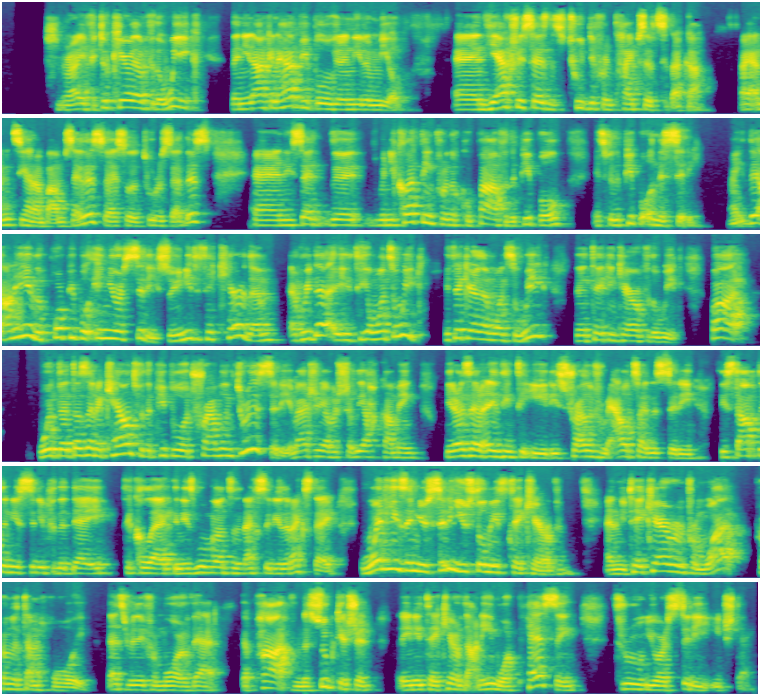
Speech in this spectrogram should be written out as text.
right? If you took care of them for the week, then you're not going to have people who are going to need a meal. And he actually says there's two different types of tzedakah. I didn't see HaRambam say this. I saw the Tur said this. And he said the when you're collecting from the kuppah for the people, it's for the people in the city, right? The aniyim, the poor people in your city. So you need to take care of them every day. You take it once a week. You take care of them once a week, they're taken care of for the week. But what that doesn't account for the people who are traveling through the city. Imagine you have a shaliach coming, he doesn't have anything to eat, he's traveling from outside the city, he stopped in your city for the day to collect, and he's moving on to the next city the next day. When he's in your city, you still need to take care of him. And you take care of him from what? From the tamhui. That's really for more of that, the pot from the soup kitchen that you need to take care of the anim or passing through your city each day.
